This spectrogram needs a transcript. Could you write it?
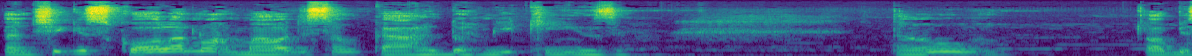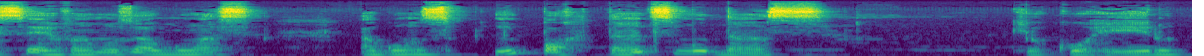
antiga Escola Normal de São Carlos, 2015. Então, observamos algumas, algumas importantes mudanças que ocorreram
